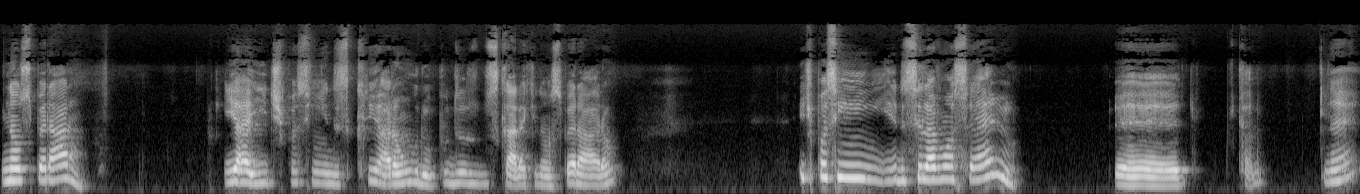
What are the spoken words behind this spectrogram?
Não superaram. E aí, tipo assim, eles criaram um grupo dos, dos caras que não superaram e tipo assim, eles se levam a sério. É, cara, né?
